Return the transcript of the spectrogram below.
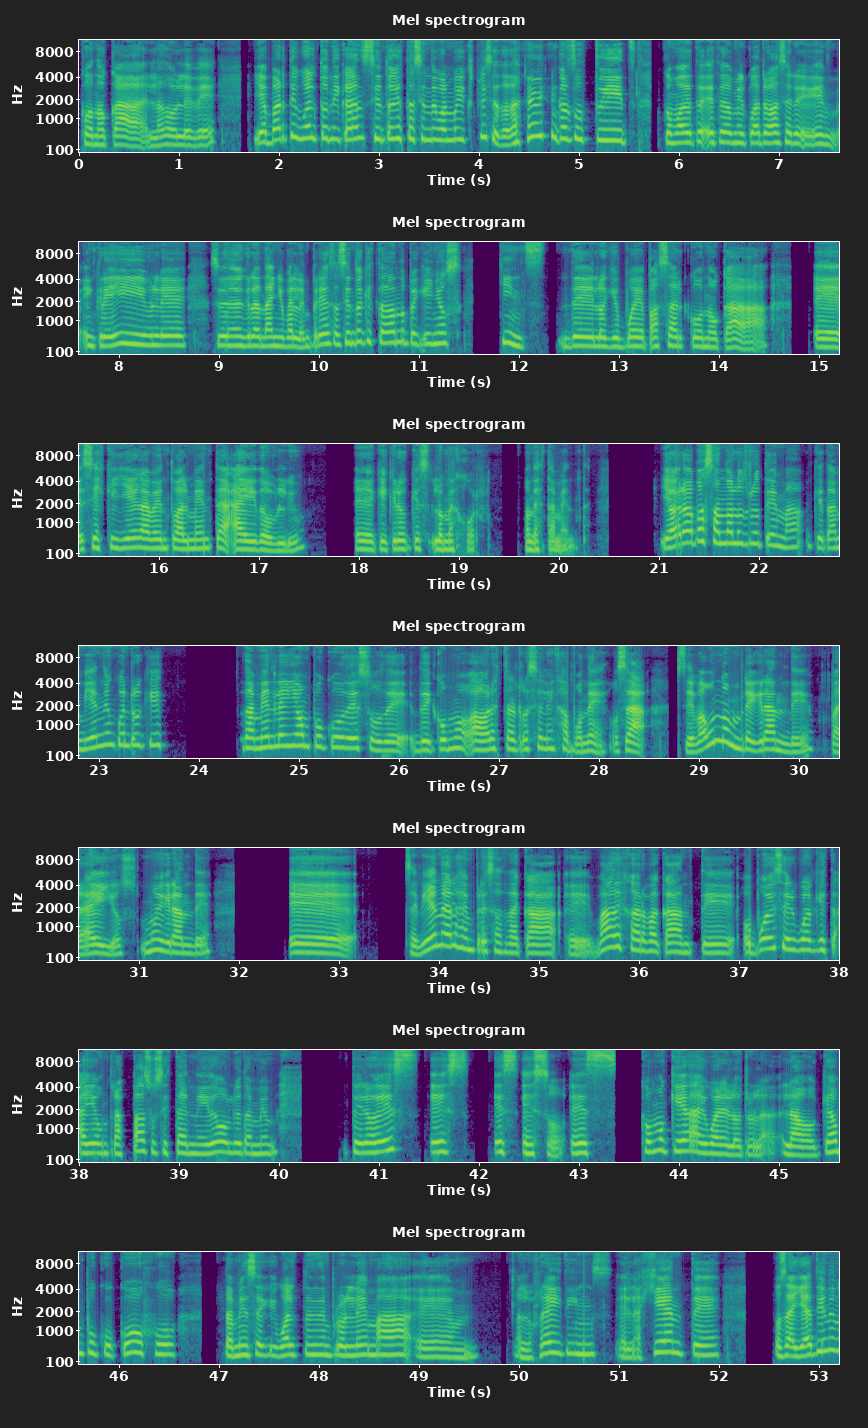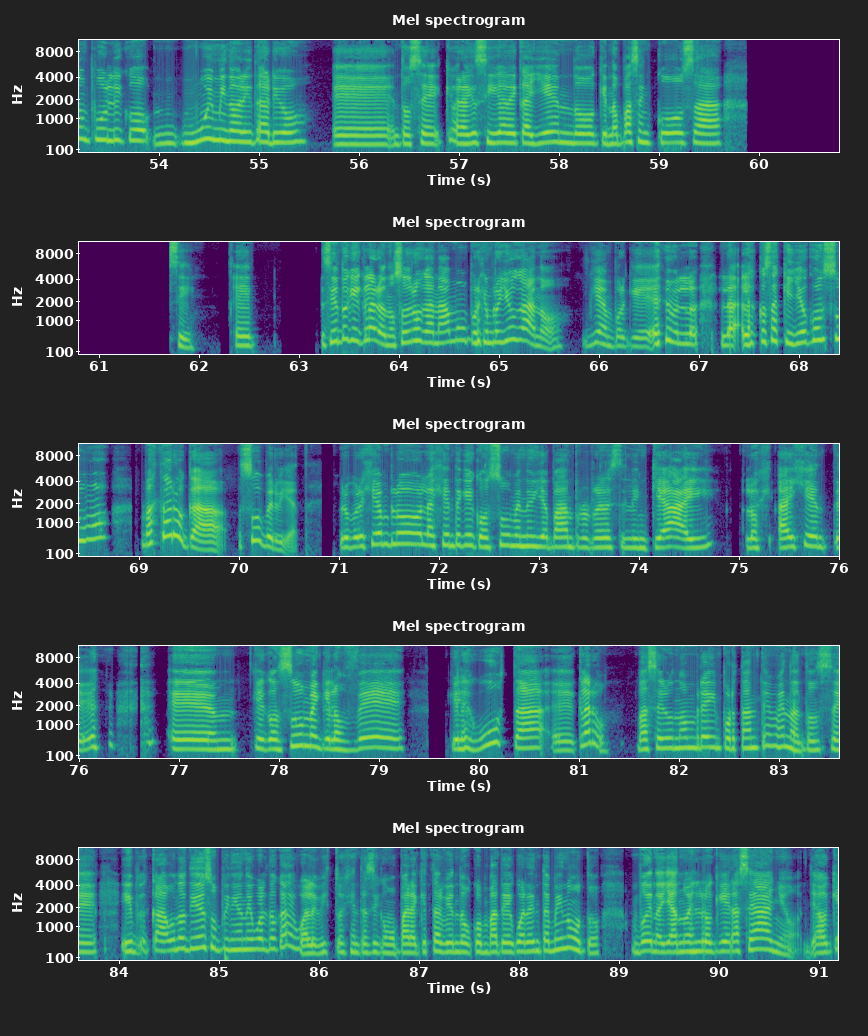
con Okada en la W. Y aparte, igual Tony Khan siento que está siendo igual muy explícito también con sus tweets. Como este, este 2004 va a ser eh, increíble, se un gran año para la empresa. Siento que está dando pequeños hints de lo que puede pasar con Okada eh, si es que llega eventualmente a AEW, eh, que creo que es lo mejor, honestamente. Y ahora pasando al otro tema, que también encuentro que también leía un poco de eso, de, de cómo ahora está el wrestling japonés. O sea, se va un nombre grande para ellos, muy grande. Eh, se viene a las empresas de acá, eh, va a dejar vacante, o puede ser igual que haya un traspaso si está en AEW también. Pero es, es, es eso, es cómo queda igual el otro la- lado. Queda un poco cojo. También sé que igual tienen problemas eh, en los ratings, en la gente. O sea, ya tienen un público muy minoritario. eh, entonces, que ahora que siga decayendo, que no pasen cosas. Sí. eh, siento que, claro, nosotros ganamos, por ejemplo, yo gano. Bien, porque las cosas que yo consumo va a estar acá, súper bien. Pero, por ejemplo, la gente que consume New Japan Pro Wrestling, que hay, hay gente eh, que consume, que los ve, que les gusta, eh, claro, va a ser un hombre importante menos. Entonces, y cada uno tiene su opinión igual de acá. Igual he visto gente así como, ¿para qué estar viendo combate de 40 minutos? Bueno, ya no es lo que era hace años, ya ok.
